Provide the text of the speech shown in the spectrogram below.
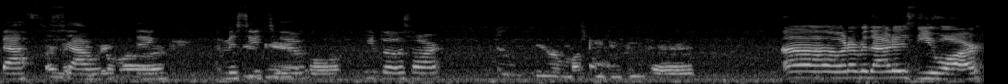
Bath, shower thing. I miss You're too. We both are. You're a monkey doo-doo head. Uh, whatever that is, you are.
